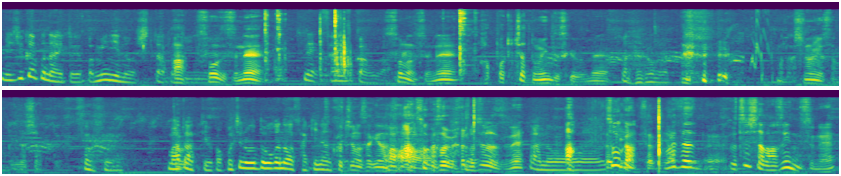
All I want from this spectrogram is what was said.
短くないとやっぱミニの下時あそうですね。ねサイズ感が。そうなんですよね。葉っぱ切っちゃってもいいんですけどね。また篠宮さんがいらっしゃって。そうですね。まだっていうかこっちの動画の方が先なんですよ。こっちの先なんです。あそうかそうかこっちのですね。あのあーそうか。先これで映したらまずいんですよね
